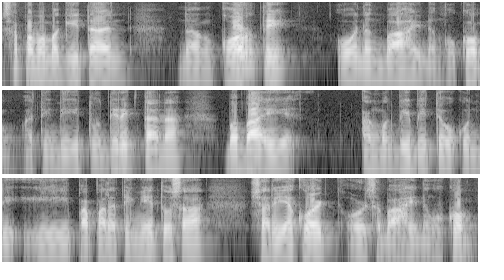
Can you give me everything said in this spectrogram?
sa pamamagitan ng korte o ng bahay ng hukom. At hindi ito direkta na babae ang magbibitaw, kundi ipaparating niya ito sa Sharia court or sa bahay ng hukom.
